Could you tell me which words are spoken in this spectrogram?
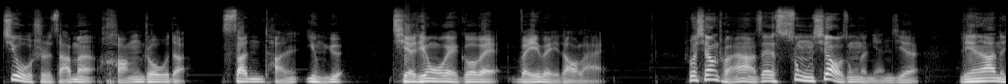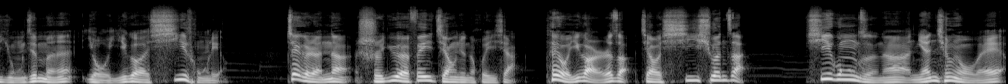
就是咱们杭州的三潭映月。且听我给各位娓娓道来。说，相传啊，在宋孝宗的年间，临安的永金门有一个西统领，这个人呢是岳飞将军的麾下，他有一个儿子叫西宣赞。西公子呢年轻有为，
